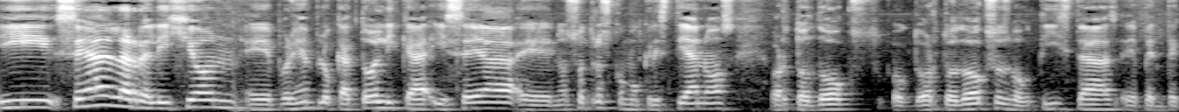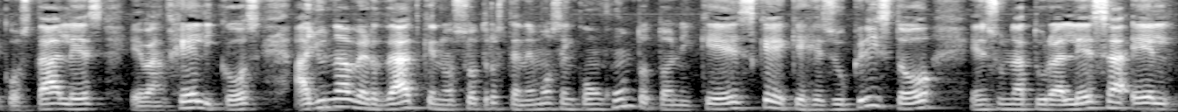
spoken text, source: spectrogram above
Y sea la religión, eh, por ejemplo, católica, y sea eh, nosotros como cristianos ortodoxos, bautistas, eh, pentecostales, evangélicos, hay una verdad que nosotros tenemos en conjunto, Tony, que es que, que Jesucristo, en su naturaleza, él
